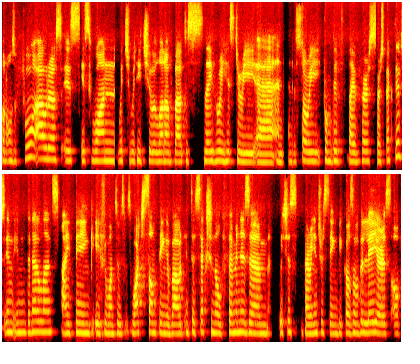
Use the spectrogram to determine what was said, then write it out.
van onze voorouders is is one which will teach you a lot about the slavery history uh, and, and the story from diverse perspectives in, in the Netherlands. I think if you want to watch something about intersectional feminism, which is very interesting because of the layers of,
